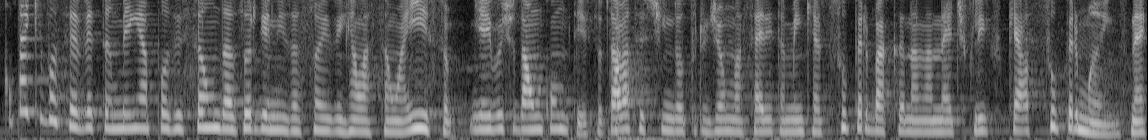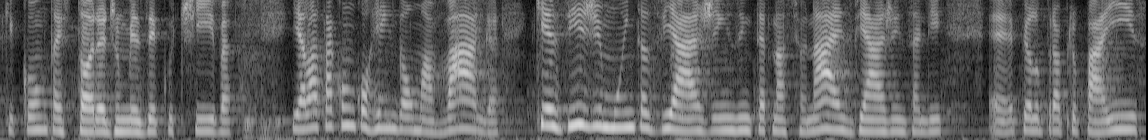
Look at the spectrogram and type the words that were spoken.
Como é que você vê também a posição das organizações em relação a isso? E aí vou te dar um contexto. Eu estava assistindo outro dia uma série também que é super bacana na Netflix, que é a Super Mães, né? Que conta a história de uma executiva. E ela está concorrendo concorrendo a uma vaga que exige muitas viagens internacionais, viagens ali é, pelo próprio país,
